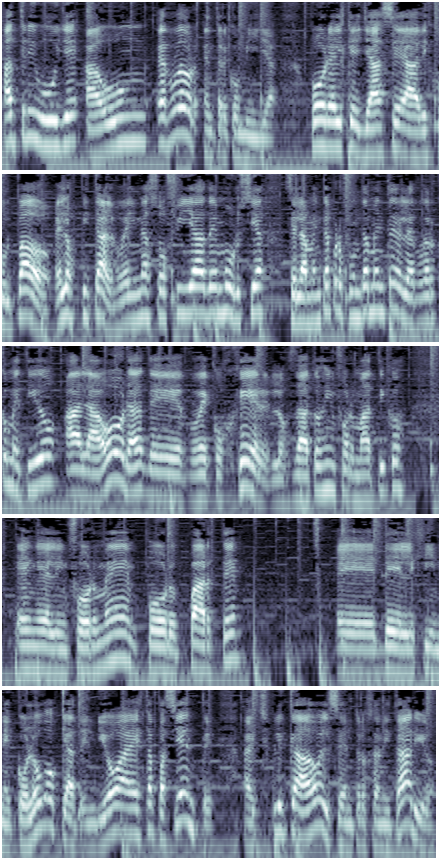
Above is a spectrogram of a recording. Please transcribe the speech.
atribuye a un error, entre comillas, por el que ya se ha disculpado. El Hospital Reina Sofía de Murcia se lamenta profundamente del error cometido a la hora de recoger los datos informáticos en el informe por parte eh, del ginecólogo que atendió a esta paciente, ha explicado el centro sanitario.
